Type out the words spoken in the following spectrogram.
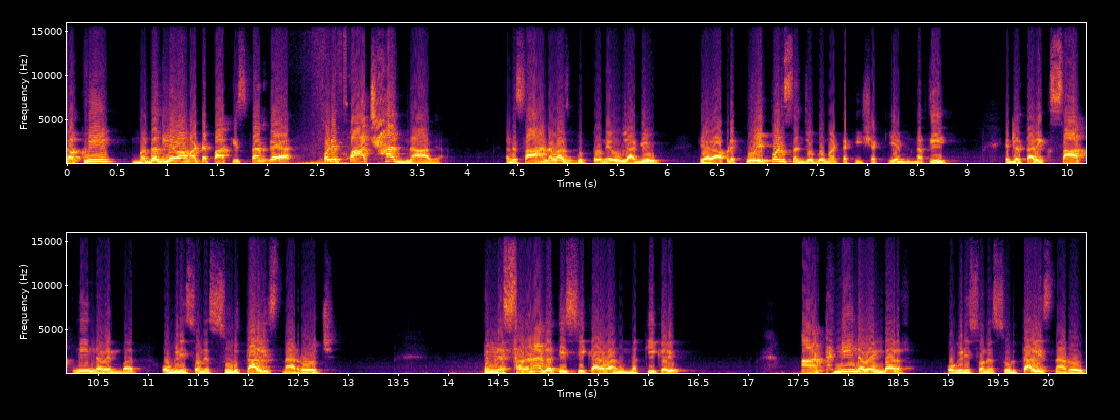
નકવી મદદ લેવા માટે પાકિસ્તાન ગયા, પણ એ પાછા જ ના આવ્યા. અને શાહ નવાઝ ભુટ્ટોને એવું લાગ્યું કે હવે આપણે કોઈ પણ સંજોગોમાં ટકી શકીએ એમ નથી. એટલે તારીખ સાતમી નવેમ્બર ઓગણીસો ને રોજ એમને શરણાગતિ સ્વીકારવાનું નક્કી કર્યું. આઠમી નવેમ્બર ઓગણીસો ને રોજ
